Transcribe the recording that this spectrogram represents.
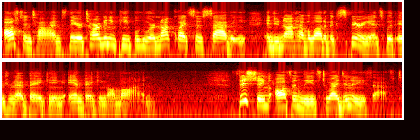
Oftentimes, they are targeting people who are not quite so savvy and do not have a lot of experience with internet banking and banking online. Phishing often leads to identity theft,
